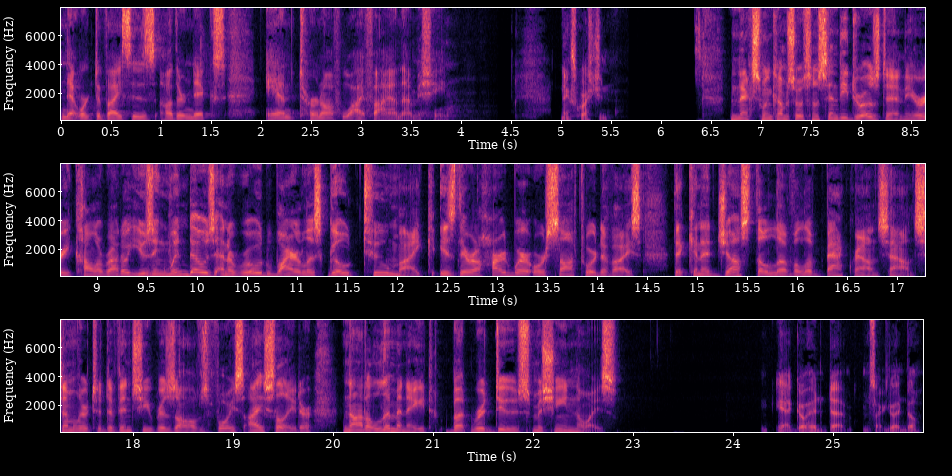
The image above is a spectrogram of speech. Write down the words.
network devices, other NICs, and turn off Wi Fi on that machine. Next question. Next one comes to us from Cindy Drozden, Erie, Colorado. Using Windows and a Rode Wireless Go 2 mic, is there a hardware or software device that can adjust the level of background sound, similar to DaVinci Resolve's voice isolator, not eliminate, but reduce machine noise? Yeah, go ahead. Uh, I'm sorry, go ahead, Bill.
